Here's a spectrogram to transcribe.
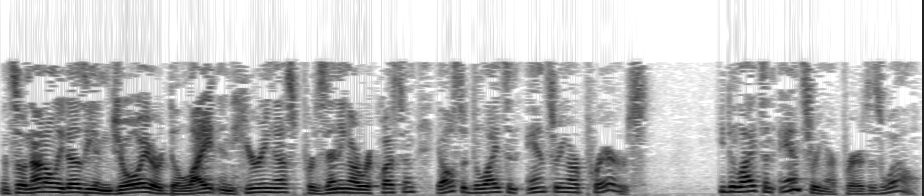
And so not only does he enjoy or delight in hearing us presenting our requests to him, he also delights in answering our prayers. He delights in answering our prayers as well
